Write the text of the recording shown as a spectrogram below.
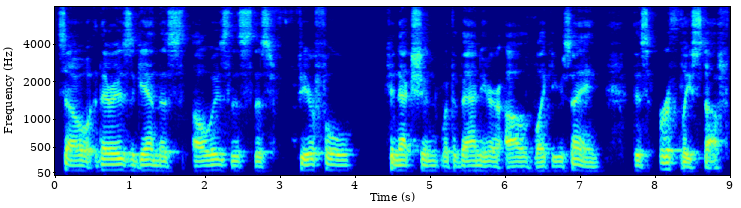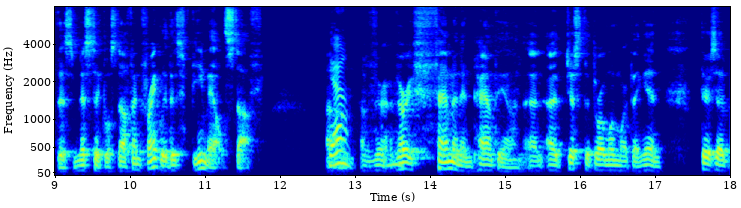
So there is again this always this this fearful connection with the Vanir of, like you were saying, this earthly stuff, this mystical stuff, and frankly, this female stuff yeah. Um, a, very, very, feminine pantheon. And uh, just to throw one more thing in, there's a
